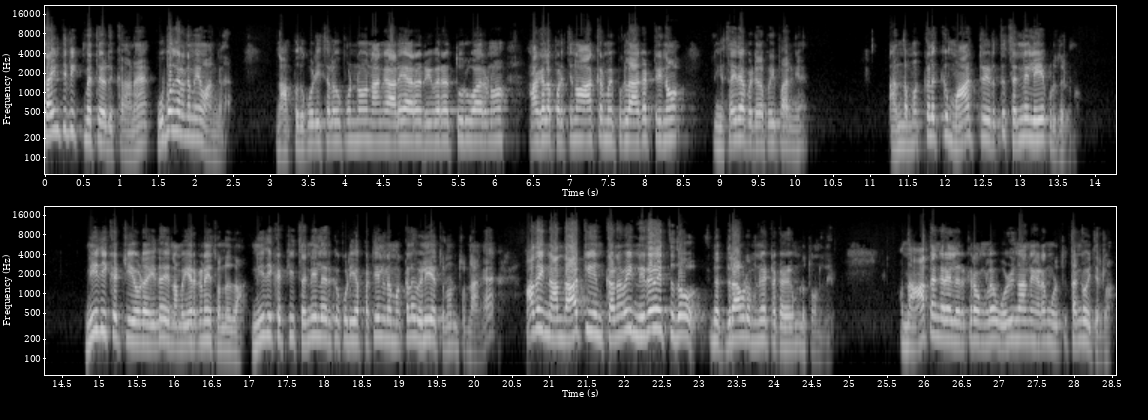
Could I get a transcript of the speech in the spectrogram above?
சயின்டிஃபிக் மெத்தடுக்கான உபகரணமே வாங்கலை. நாற்பது கோடி செலவு பண்ணோம். நாங்கள் அடையாறு ரிவரை தூர்வாரினோம் அகலப்படுத்தினோம் ஆக்கிரமிப்புகளை அகற்றினோம். நீங்கள் சைதாப்பேட்டையில் போய் பாருங்கள் அந்த மக்களுக்கு மாற்று எடுத்து சென்னையிலேயே கொடுத்துருக்கணும். நீதி கட்சியோட இதை நம்ம ஏற்கனவே சொன்னதுதான். நீதி கட்சி சென்னையில் இருக்கக்கூடிய பட்டியலின மக்களை வெளியேற்றணும்னு சொன்னாங்க. அதை அந்த ஆட்சியின் கனவை நிறைவேற்றுதோ இந்த திராவிட முன்னேற்ற கழகம்னு தோணுது. அந்த ஆத்தங்கரையில் இருக்கிறவங்கள ஒழுங்கான இடம் கொடுத்து தங்க வச்சிருக்கலாம்.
